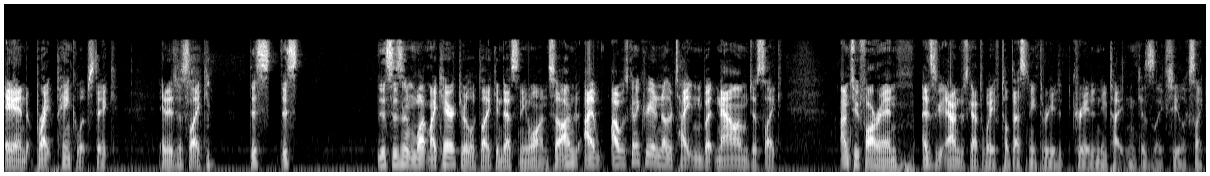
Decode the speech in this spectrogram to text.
and bright pink lipstick and it's just like this this this isn't what my character looked like in Destiny 1. So I'm I I was going to create another Titan, but now I'm just like I'm too far in. I just, I'm just going to have to wait till Destiny 3 to create a new Titan cuz like she looks like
